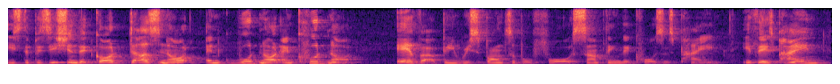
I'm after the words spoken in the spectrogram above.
is the position that God does not and would not and could not ever be responsible for something that causes pain. If there's pain,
